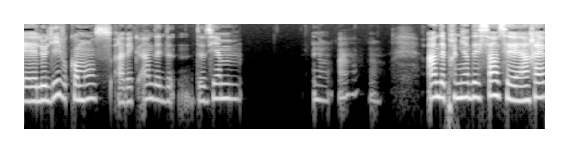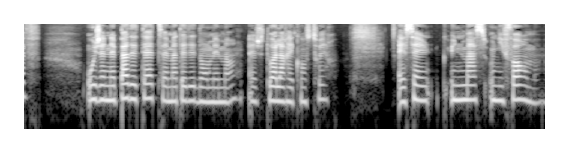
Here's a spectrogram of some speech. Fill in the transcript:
Et le livre commence avec un des deuxièmes. Non, un, un des premiers dessins, c'est un rêve où je n'ai pas de tête, ma tête est dans mes mains et je dois la reconstruire. Et c'est une, masse uniforme.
